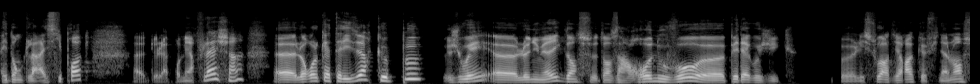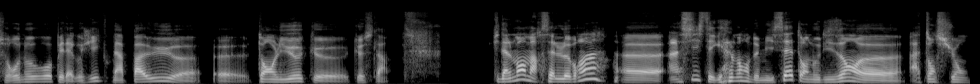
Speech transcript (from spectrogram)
et donc la réciproque euh, de la première flèche, hein, le rôle catalyseur que peut jouer le numérique dans, dans un renouveau pédagogique. L'histoire dira que finalement ce renouveau pédagogique n'a pas eu tant lieu que, que cela. Finalement, Marcel Lebrun euh, insiste également en 2007 en nous disant euh, attention,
